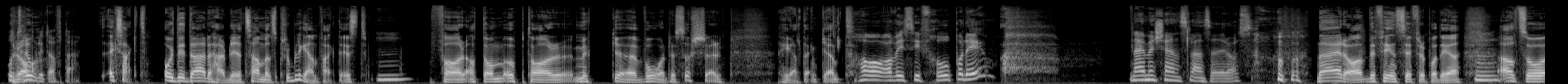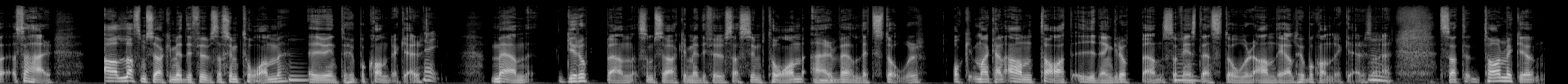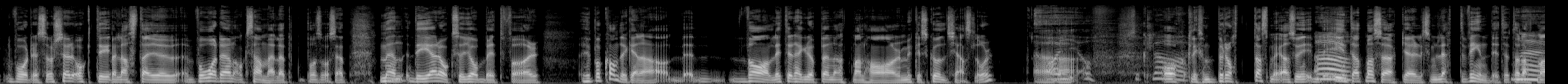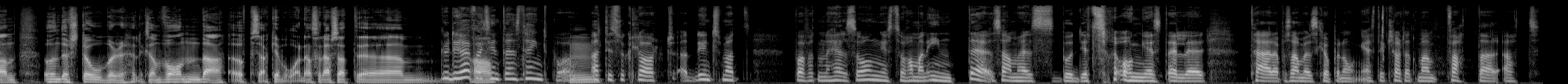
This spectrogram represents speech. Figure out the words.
Otroligt ofta. Exakt. Och det är där det här blir ett samhällsproblem faktiskt. För att de upptar mycket vårdresurser helt enkelt. Har vi siffror på det? Nej, men känslan säger oss. Nej då, det finns siffror på det. Alltså så här, alla som söker med diffusa symptom är ju inte hypokondriker. Nej. Men gruppen som söker med diffusa symptom är väldigt stor. Och man kan anta att i den gruppen så finns det en stor andel hypokondriker. sådär. Så att det tar mycket vårdresurser och det belastar ju vården och samhället på så sätt. Men det är också jobbigt för hypokondrikerna. Vanligt i den här gruppen att man har mycket skuldkänslor. Oj, oh. Och liksom brottas med, alltså Ja. inte att man söker liksom lättvindigt utan Nej. att man under stor liksom vånda uppsöker vården. Så, där, så att, ehm, Gud, det har jag faktiskt inte ens tänkt på. Att det är såklart, det är inte som att bara för att man har hälsoångest så har man inte samhällsbudgetsångest eller tära på samhällskroppen ångest. Det är klart att man fattar att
